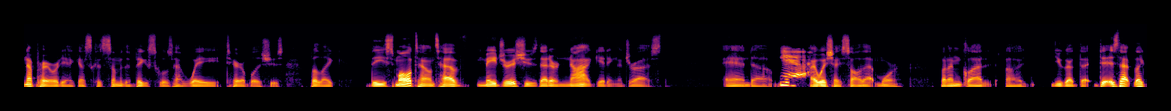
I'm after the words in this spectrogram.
not priority, I guess, because some of the big schools have way terrible issues. But like the small towns have major issues that are not getting addressed, and um, yeah. I wish I saw that more. But I'm glad uh, you got that. Is that like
